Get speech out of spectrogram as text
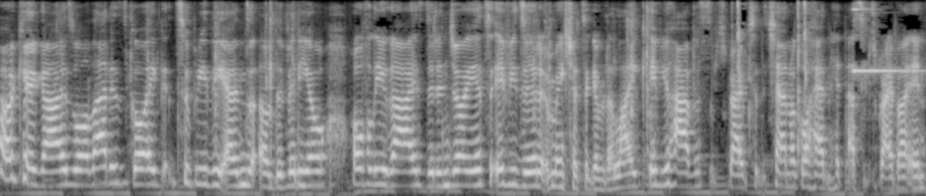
okay guys well that is going to be the end of the video. Hopefully you guys did enjoy it. If you did make sure to give it a like. If you haven't subscribed to the channel go ahead and hit that subscribe button.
